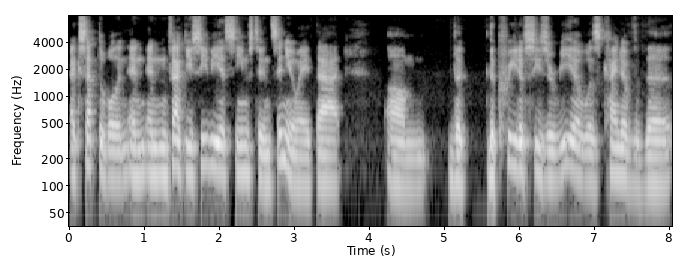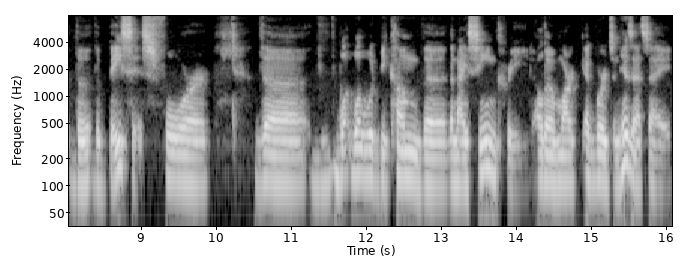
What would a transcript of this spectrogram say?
acceptable. And, and, and in fact, Eusebius seems to insinuate that um, the the Creed of Caesarea was kind of the the, the basis for the what what would become the the Nicene Creed. Although Mark Edwards in his essay,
